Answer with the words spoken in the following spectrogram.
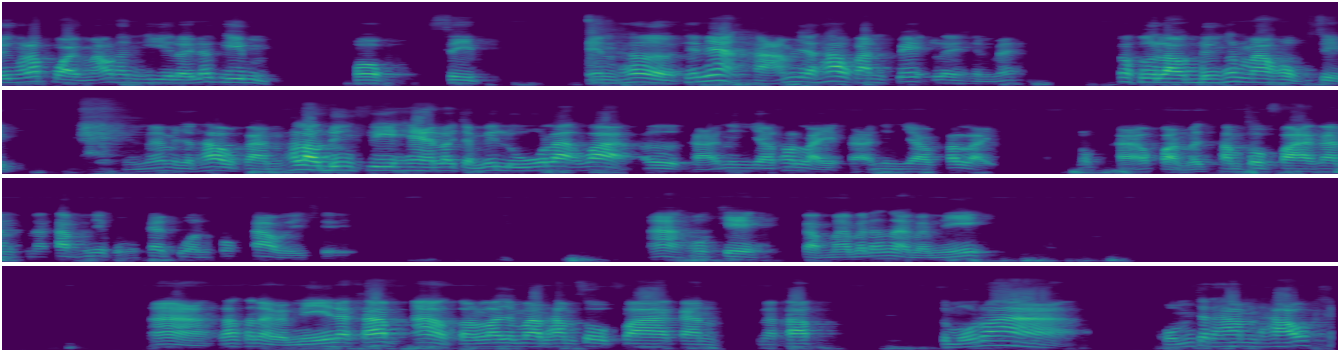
ดึงแล้วปล่อยเมาส์ทันทีเลยแล้วพิมพ์ 60 enter ทีเนี้ยขามันจะเท่ากันเป๊ะเลยเห็นไหมก็คือเราดึงขึ้นมา60เห็นไหมมันจะเท่ากัน ถ้าเราดึงฟรีแฮนด์เราจะไม่รู้ละว่าเออขาหนึ่งยาวเท่าไหร่ขาหนึ่งยาวเท่าไหร่ตบขาก่อนมาทำโซฟากันนะครับอันนี้ผมแค่ทวนคร่าวๆเฉยๆอะโอเค กลับมาเป็นลักษณะแบบนี้ อ่า ลักษณะแบบนี้นะครับอ้าวตอนเราจะมาทำโซฟากันนะครับ สมมุติว่าผมจะทำเท้าแข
